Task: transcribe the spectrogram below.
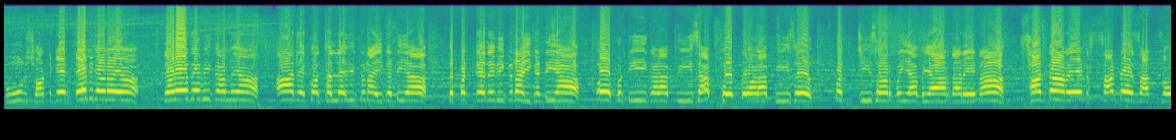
ਫੋਨ ਛੁੱਟ ਕੇ ਡਿੱਗ ਜਾਣਾ ਆ। ਗਲੇ ਦੇ ਵੀ ਕੰਮ ਆ। ਆ ਦੇਖੋ, ਥੱਲੇ ਵੀ ਕਢਾਈ ਕੱਢੀ ਆ, ਦੁਪੱਟੇ ਦੇ ਵੀ ਕਢਾਈ ਕੱਢੀ ਆ। ਉਹ ਬੁਟੀਕ ਵਾਲਾ ਪੀਸ ਆ ਫੋਟੋ ਵਾਲਾ ਪੀਸ 2500 ਰੁਪਇਆ ਬਾਜ਼ਾਰ ਦਾ ਰੇਟ ਆ। ਸਾਡਾ ਰੇਟ 750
